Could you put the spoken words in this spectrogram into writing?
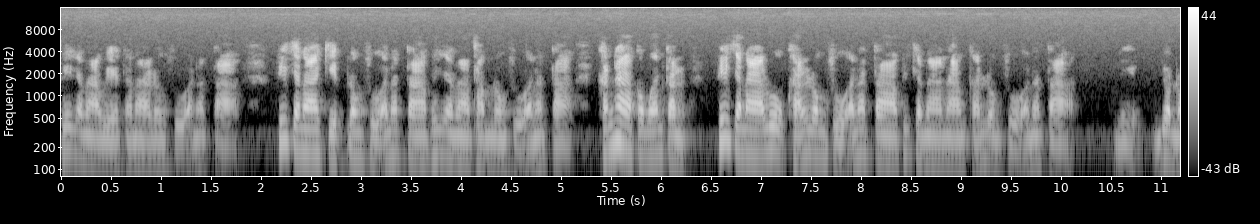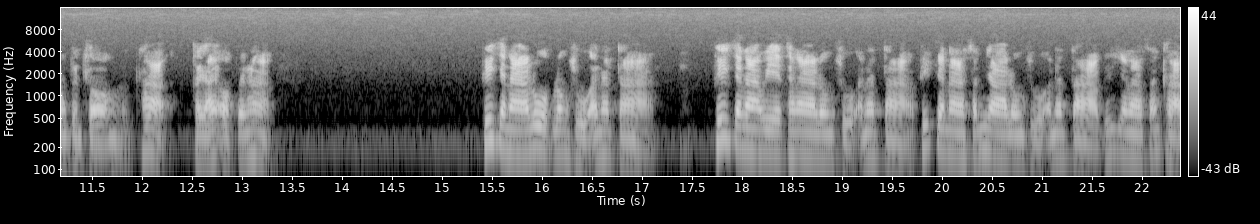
พิจารณาเวทนาลงสู่อนัตตา พิจารณาจิตลงสู่อนัตตา พิจารณาธรรมลงสู่อนัตตา ขันห้าก็เหมือนกัน พิจารณารูปขันลงสู่อนัตตา พิจารณานามขันลงสู่อนัตตา นี่ย่นลงเป็นสองถ้าขยายออกเป็นห้าพิจารณารูปลงสู่อนัตตา พิจารณาเวทนาลงสู่อนัตตา พิจารณาสัญญาลงสู่อนัตตา พิจารณาสังขาร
